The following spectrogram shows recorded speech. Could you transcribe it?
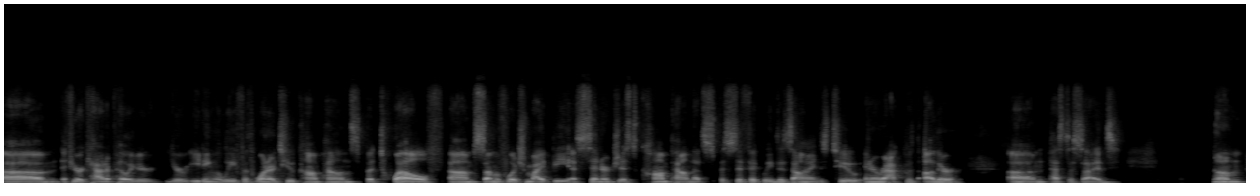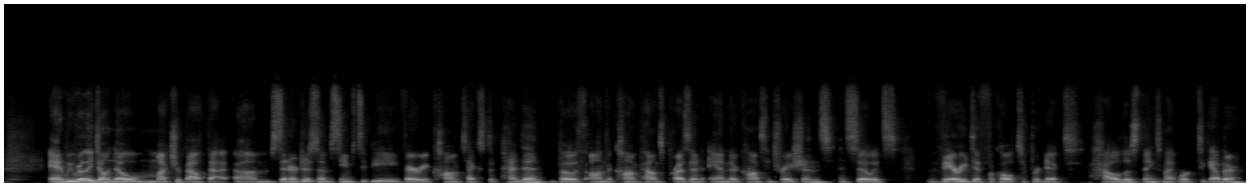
um, if you're a caterpillar, you're, you're eating a leaf with one or two compounds, but 12, um, some of which might be a synergist compound that's specifically designed to interact with other um, pesticides. Um, and we really don't know much about that. Um, synergism seems to be very context dependent, both on the compounds present and their concentrations. And so it's very difficult to predict how those things might work together.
